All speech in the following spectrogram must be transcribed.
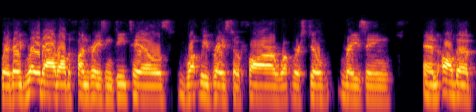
where they've laid out all the fundraising details, what we've raised so far, what we're still raising, and all the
